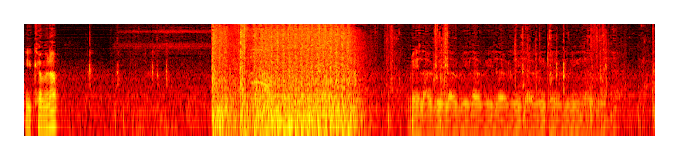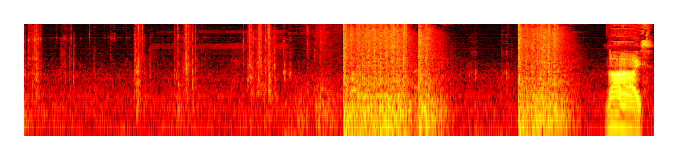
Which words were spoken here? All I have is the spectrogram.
You coming up? Reload, reload, reload, reload, reload, reload, reload, reload. Nice!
